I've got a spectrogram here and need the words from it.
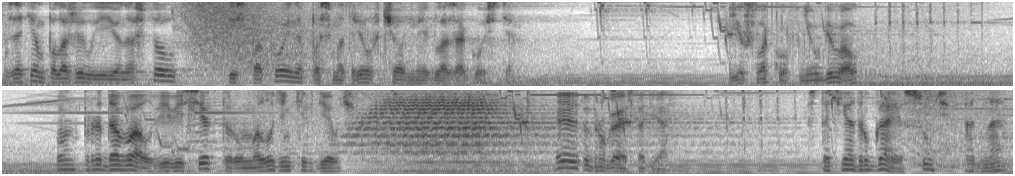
затем положил ее на стол и спокойно посмотрел в черные глаза гостя. Юшлаков не убивал. Он продавал вивисектору молоденьких девочек. Это другая статья. Статья другая, суть одна –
